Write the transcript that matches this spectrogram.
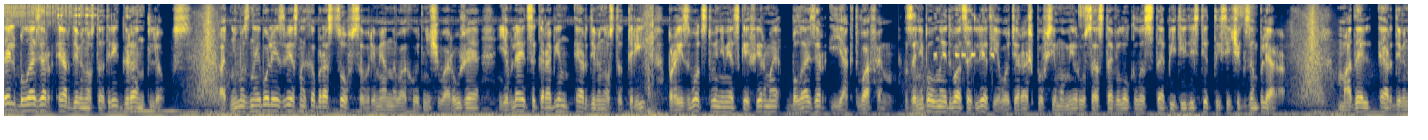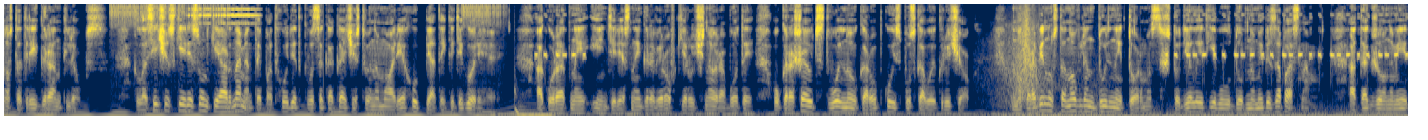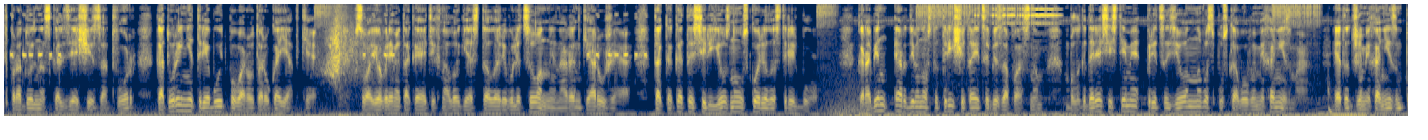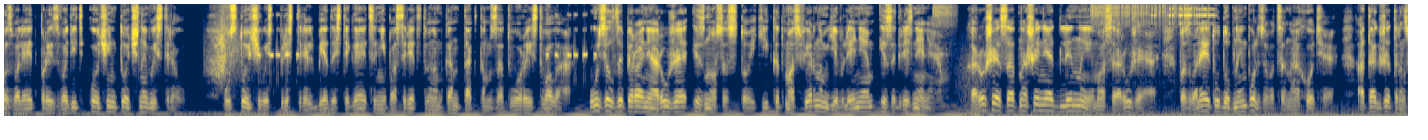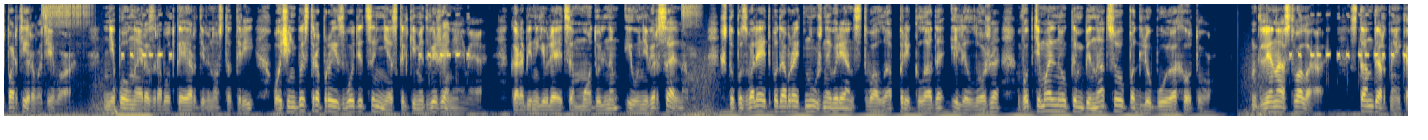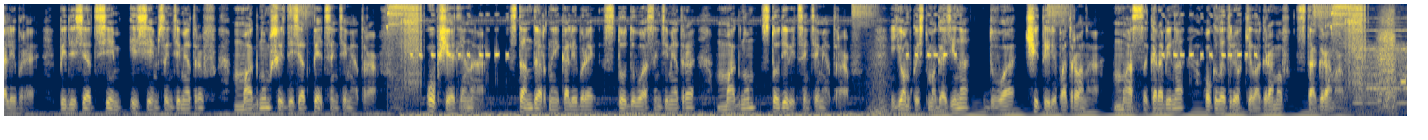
Модель Blazer R93 Grand Lux. Одним из наиболее известных образцов современного охотничьего оружия является карабин R93 производства немецкой фирмы Blazer Jagdwaffen. За неполные 20 лет его тираж по всему миру составил около 150 тысяч экземпляров. Модель R93 Grand Lux. Классические рисунки и орнаменты подходят к высококачественному ореху пятой категории. Аккуратные и интересные гравировки ручной работы украшают ствольную коробку и спусковой крючок. На карабин установлен дульный тормоз, что делает его удобным и безопасным, а также он имеет продольно скользящий затвор, который не требует поворота рукоятки. В свое время такая технология стала революционной на рынке оружия, так как это серьезно ускорило стрельбу. Карабин R93 считается безопасным благодаря системе прецизионного спускового механизма. Этот же механизм позволяет производить очень точный выстрел. Устойчивость при стрельбе достигается непосредственным контактом затвора и ствола. Узел запирания оружия износостойкий к атмосферным явлениям и загрязнениям. Хорошее соотношение длины и массы оружия позволяет удобно им пользоваться на охоте, а также транспортировать его. Неполная разработка R-93 очень быстро производится несколькими движениями. Карабин является модульным и универсальным, что позволяет подобрать нужный вариант ствола, приклада или ложа в оптимальную комбинацию под любую охоту. Длина ствола. Стандартные калибры 57,7 см, Magnum 65 см. Общая длина. Стандартные калибры 102 см, Magnum 109 см. Емкость магазина 2-4 патрона. Масса карабина около 3 кг 100 граммов.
